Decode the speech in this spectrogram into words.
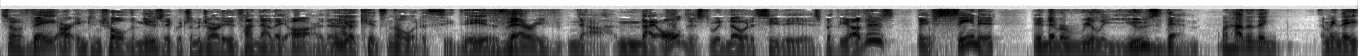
So if they are in control of the music, which the majority of the time now they are, they're Well, not your kids know what a CD is. very nah. My oldest would know what a CD is, but the others they've seen it, they've never really used them. Well, how do they? I mean, they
